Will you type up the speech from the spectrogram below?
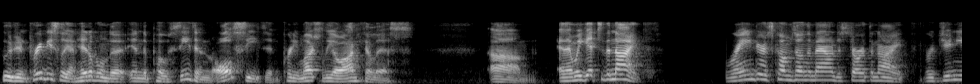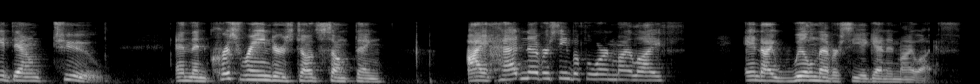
who had been previously unhittable in the in the postseason all season, pretty much Leo Angeles. Um, And then we get to the ninth. Reynders comes on the mound to start the ninth. Virginia down two. And then Chris Reynders does something I had never seen before in my life, and I will never see again in my life.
